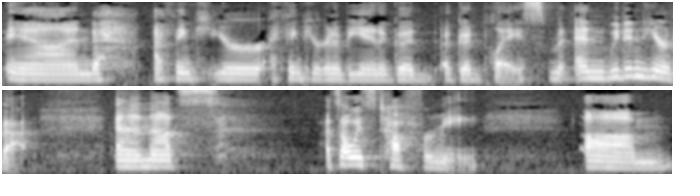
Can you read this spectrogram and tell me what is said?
and I think you're I think you're going to be in a good a good place. And we didn't hear that, and that's that's always tough for me. Um,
